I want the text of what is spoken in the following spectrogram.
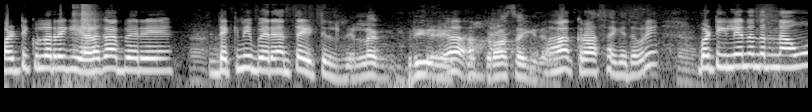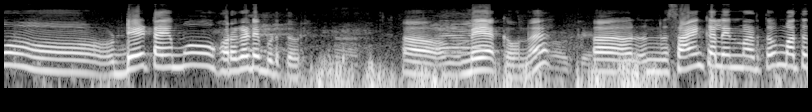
ಪರ್ಟಿಕ್ಯುಲರ್ ಆಗಿ ಎಳಗ ಬೇರೆ ಡೆಕ್ನಿ ಬೇರೆ ಅಂತ ಇಟ್ಟಿಲ್ರಿ. ಎಲ್ಲ ಕ್ರಾಸ್ ಆಗಿದೆ. ಹಾಂ ಕ್ರಾಸ್ ಆಗಿದಾವ್ರಿ. ಬಟ್ ಇಲ್ಲೇನಂದ್ರೆ ನಾವು ಡೇ ಟೈಮು ಹೊರಗಡೆ ಬಿಡ್ತೇವ್ರಿ. ಮೇಯಕ್ಕವನ್ನ ಸಾಯಂಕಾಲ ಏನು ಮಾಡ್ತೇವೆ? ಮತ್ತು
